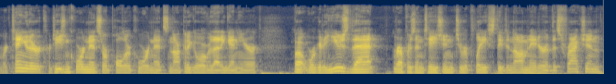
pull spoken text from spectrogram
rectangular, Cartesian coordinates, or polar coordinates. Not going to go over that again here, but we're going to use that representation to replace the denominator of this fraction.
